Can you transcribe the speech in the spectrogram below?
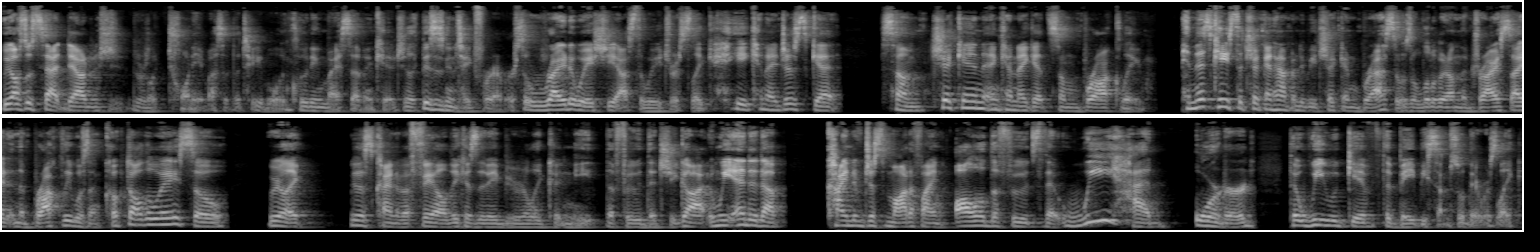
we also sat down and she, there were like 20 of us at the table, including my seven kids. She's like, this is going to take forever. So right away, she asked the waitress, like, hey, can I just get some chicken and can I get some broccoli? In this case, the chicken happened to be chicken breast. It was a little bit on the dry side and the broccoli wasn't cooked all the way. So we were like, this is kind of a fail because the baby really couldn't eat the food that she got. And we ended up kind of just modifying all of the foods that we had ordered that we would give the baby some. So there was like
